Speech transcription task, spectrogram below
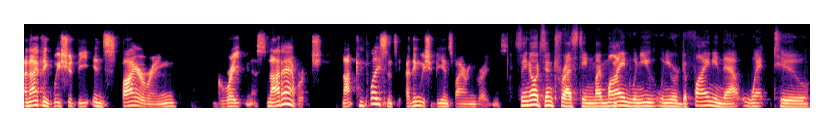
and I think we should be inspiring greatness, not average, not complacency. I think we should be inspiring greatness. So you know it's interesting. My hmm. mind, when you when you were defining that, went to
